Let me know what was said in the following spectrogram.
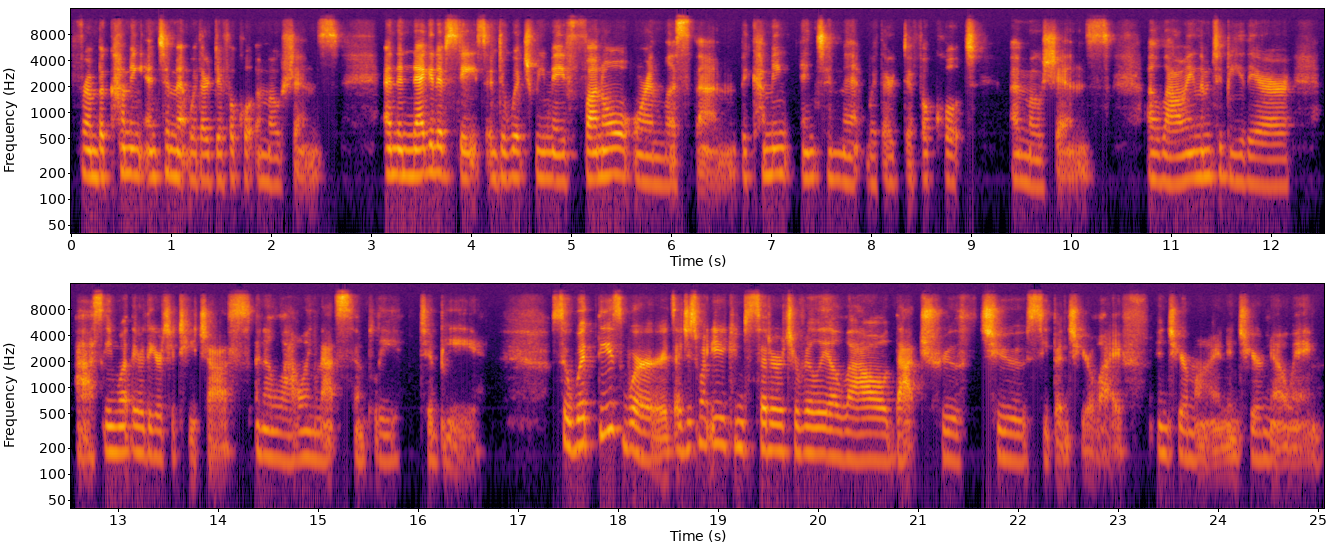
from becoming intimate with our difficult emotions and the negative states into which we may funnel or enlist them, becoming intimate with our difficult emotions, allowing them to be there, asking what they're there to teach us, and allowing that simply to be. So, with these words, I just want you to consider to really allow that truth to seep into your life, into your mind, into your knowing.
